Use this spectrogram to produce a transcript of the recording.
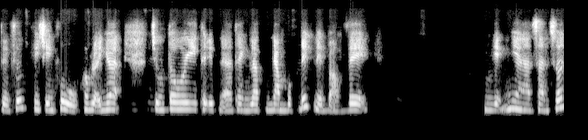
tổ chức phi chính phủ không lợi nhuận. Chúng tôi à, thành lập nhằm mục đích để bảo vệ những nhà sản xuất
